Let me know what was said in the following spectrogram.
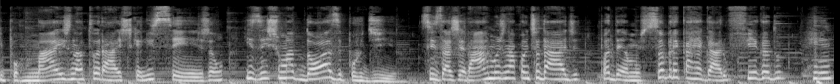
que, por mais naturais que eles sejam, existe uma dose por dia. Se exagerarmos na quantidade, podemos sobrecarregar o fígado, rim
